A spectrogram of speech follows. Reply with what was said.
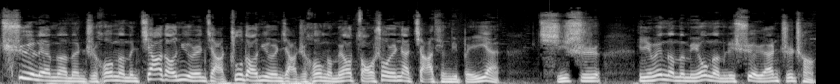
娶了我们之后，我们嫁到女人家，住到女人家之后，我们要遭受人家家庭的白眼。歧视，因为我们没有我们的血缘支撑，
